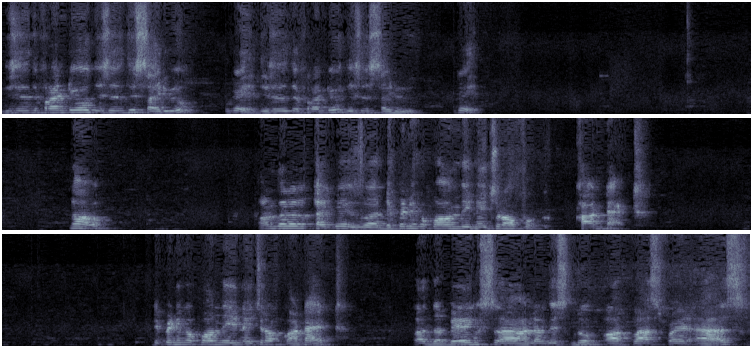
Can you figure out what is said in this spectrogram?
this is the front view, this is the side view. Okay, this is the front view, this is side view. Okay. Now, another type is uh, depending upon the nature of contact. Depending upon the nature of contact, uh, the bearings uh, under this group are classified as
